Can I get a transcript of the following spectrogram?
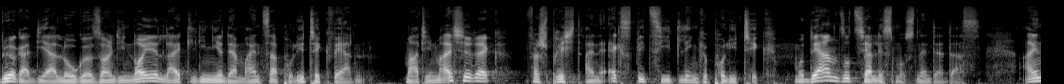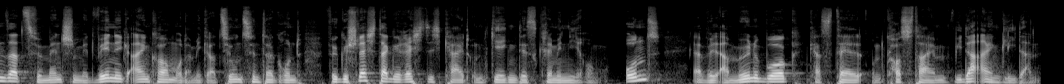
Bürgerdialoge sollen die neue Leitlinie der Mainzer Politik werden. Martin Malcherek verspricht eine explizit linke Politik. Modernen Sozialismus nennt er das. Einsatz für Menschen mit wenig Einkommen oder Migrationshintergrund, für Geschlechtergerechtigkeit und gegen Diskriminierung. Und er will am Möhneburg, Kastell und Kostheim wieder eingliedern.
